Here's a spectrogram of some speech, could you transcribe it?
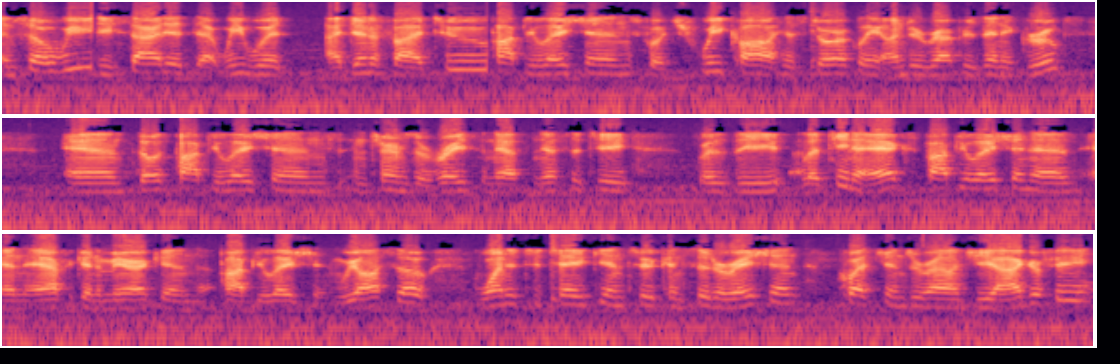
And so we decided that we would identified two populations which we call historically underrepresented groups. And those populations, in terms of race and ethnicity, was the Latina X population and, and the African American population. We also wanted to take into consideration questions around geography,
